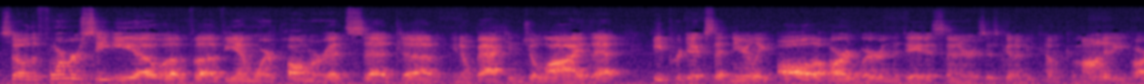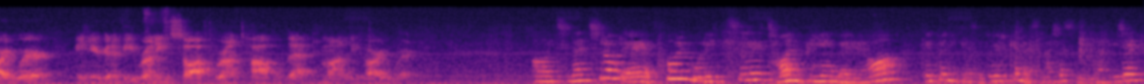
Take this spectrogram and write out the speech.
So the former CEO of uh, VMware, Paul Moritz, said, uh, you know, back in July that he predicts that nearly all the hardware in the data centers is going to become commodity hardware, and you're going to be running software on top of that commodity hardware. 어, 지난 7월에 폴 모리츠 전 VM웨어 대표님께서도 이렇게 말씀하셨습니다. 이제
